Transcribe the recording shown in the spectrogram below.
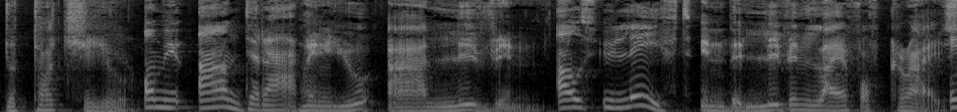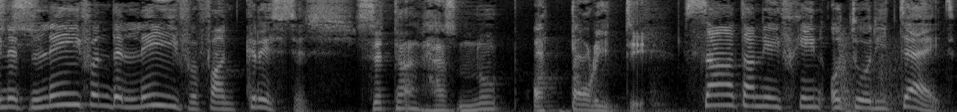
to touch you. Om u aan te raken. When you are living. Als u leeft. In the living life of Christ. In het levende leven van Christus. Satan has no authority. Satan heeft geen autoriteit.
